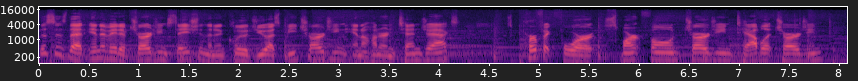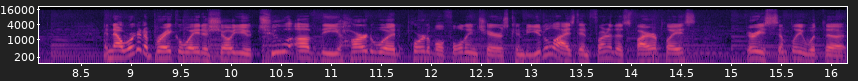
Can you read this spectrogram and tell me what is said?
This is that innovative charging station that includes USB charging and 110 jacks. It's perfect for smartphone charging, tablet charging. And now we're going to break away to show you two of the hardwood portable folding chairs can be utilized in front of this fireplace very simply with the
